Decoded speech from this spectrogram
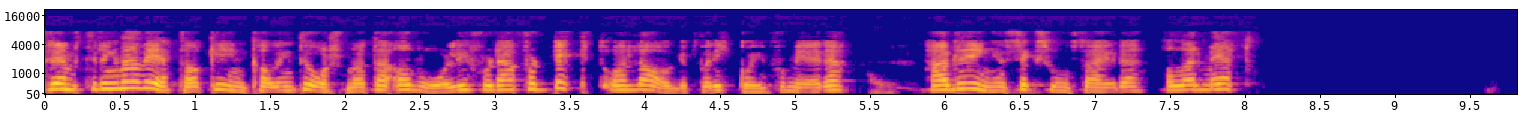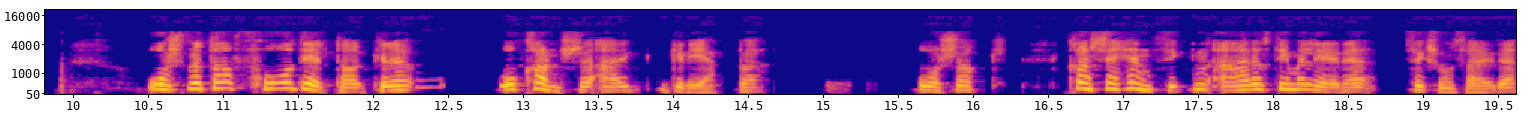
Fremstillingen av vedtaket i innkalling til årsmøtet er alvorlig, for det er fordekt og er laget for ikke å informere. Her blir ingen seksjonseiere alarmert. Årsmøtet har få deltakere, og kanskje er grepet årsak. Kanskje hensikten er å stimulere seksjonseiere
